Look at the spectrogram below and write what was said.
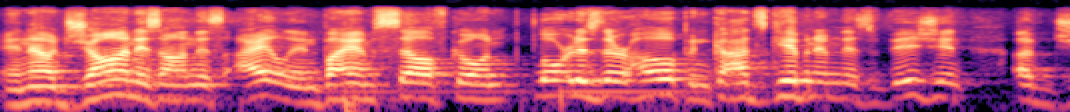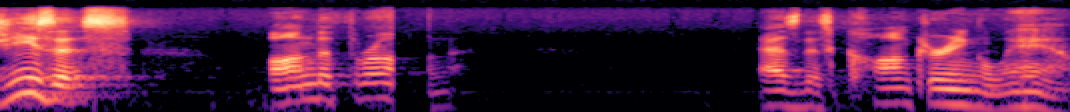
And now John is on this island by himself, going, Lord, is there hope? And God's given him this vision of Jesus on the throne as this conquering lamb.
